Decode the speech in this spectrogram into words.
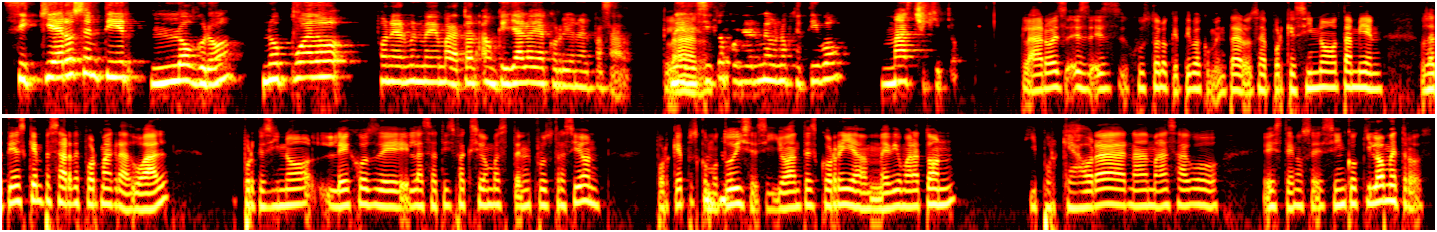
si quiero sentir logro, no puedo ponerme un medio maratón, aunque ya lo haya corrido en el pasado. Necesito ponerme un objetivo más chiquito. Claro, es, justo lo que te iba a comentar, o sea, porque si no también, o sea, tienes que empezar de forma gradual, porque si no, lejos de la satisfacción vas a tener frustración. ¿Por qué? Pues como tú dices, si yo antes corría medio maratón, ¿y por qué ahora nada más hago, este, no sé, cinco kilómetros?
